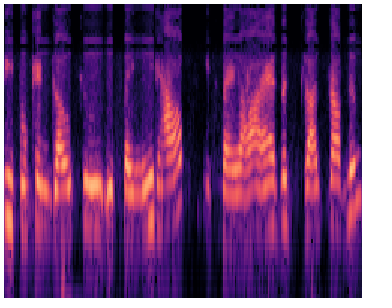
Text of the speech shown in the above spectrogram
people can go to if they need help, if they have a drug problem.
